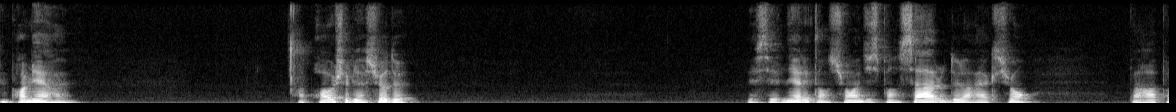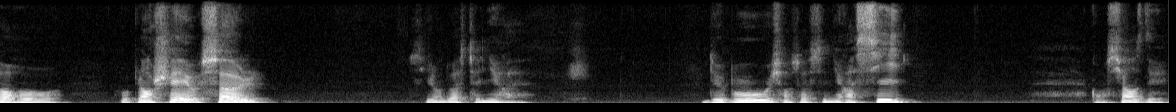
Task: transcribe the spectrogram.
Une première euh, approche est bien sûr de laisser venir les tensions indispensables de la réaction par rapport au, au plancher, au sol. Si l'on doit se tenir euh, debout, si on doit se tenir assis, conscience des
